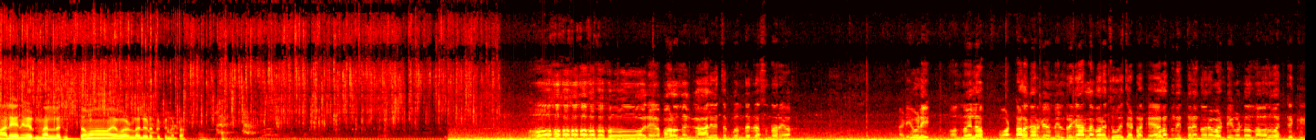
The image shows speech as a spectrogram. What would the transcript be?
മലയിൽ നിന്ന് വരുന്ന നല്ല ശുദ്ധമായ വെള്ളം ഇവിടെ കിട്ടും കേട്ടോ. നേപ്പാളൊന്ന് കാൽ വെച്ചപ്പോ എന്തൊരു രസം എന്താ അറിയോ? അടിപൊളി. ഒന്നുമില്ല പട്ടാളക്കാർക്ക് മിലിറ്ററിക്കാരെല്ലാം കുറെ ചോദിച്ചേട്ടാ. കേരളത്തിൽ നിന്ന് ഇത്രയും ദൂരം വണ്ടിയും കൊണ്ടുവന്നു? അത് ഒറ്റയ്ക്ക്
